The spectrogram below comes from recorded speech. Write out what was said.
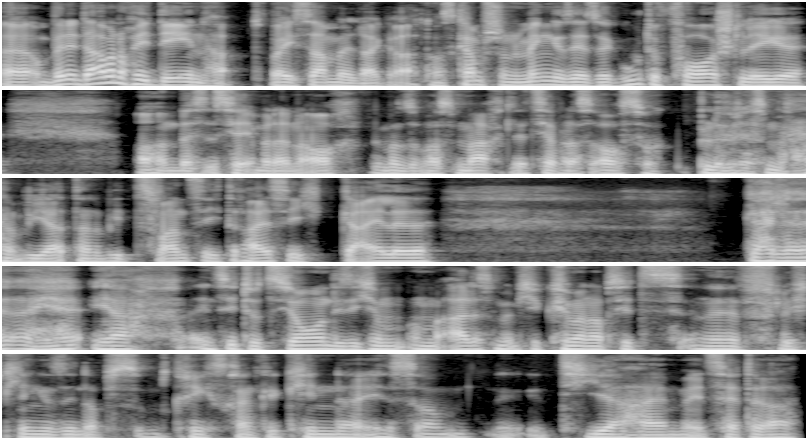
Äh, und wenn ihr da aber noch Ideen habt, weil ich sammle da gerade noch, es kam schon eine Menge sehr, sehr gute Vorschläge. Und das ist ja immer dann auch, wenn man sowas macht, letztes Jahr war das auch so blöd, dass man wie hat dann wie 20, 30 geile geile äh, ja, Institutionen, die sich um, um alles Mögliche kümmern, ob es jetzt äh, Flüchtlinge sind, ob es um kriegskranke Kinder ist, um äh, Tierheime etc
